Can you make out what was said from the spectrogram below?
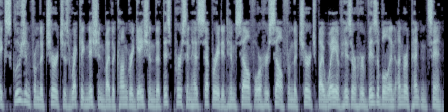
Exclusion from the church is recognition by the congregation that this person has separated himself or herself from the church by way of his or her visible and unrepentant sin.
